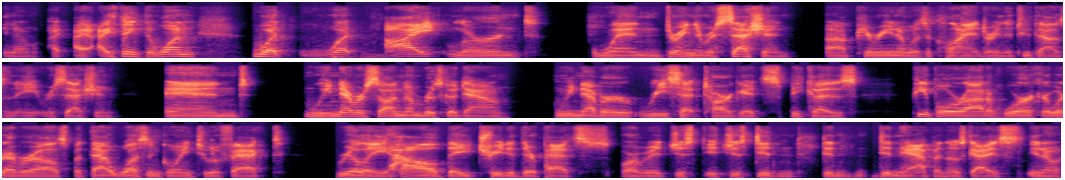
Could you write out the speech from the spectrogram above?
you know, I, I think the one what what I learned when during the recession, uh, Purina was a client during the 2008 recession, and we never saw numbers go down. We never reset targets because people were out of work or whatever else, but that wasn't going to affect really how they treated their pets or it just it just didn't didn't didn't happen. Those guys you know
